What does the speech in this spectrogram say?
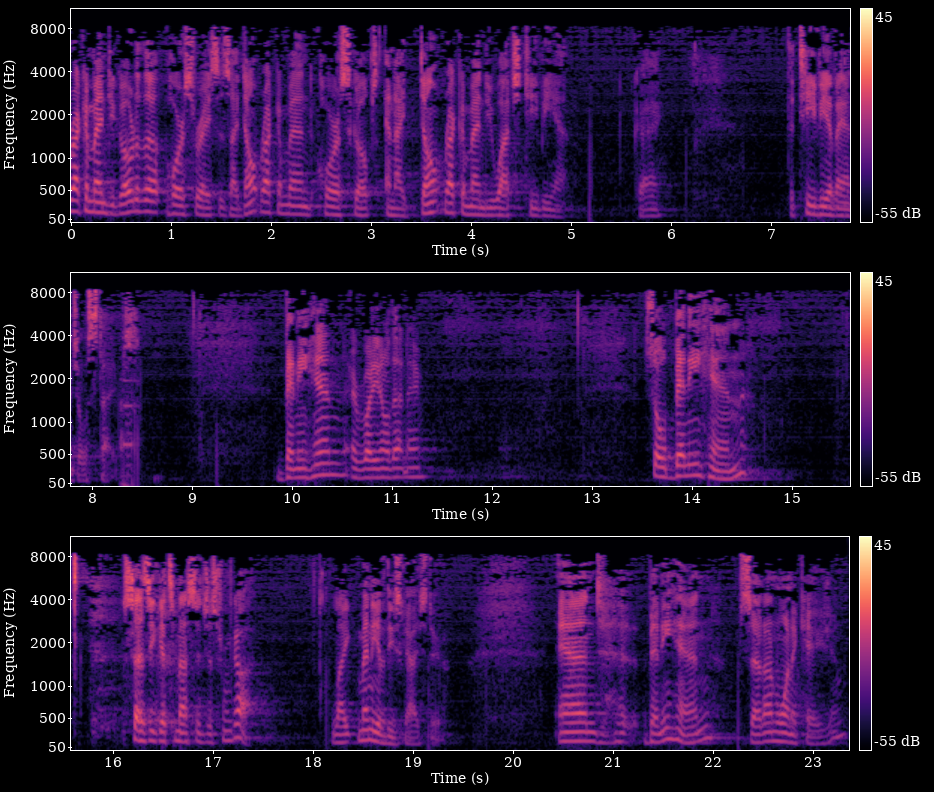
recommend you go to the horse races. I don't recommend horoscopes, and I don't recommend you watch TBN. Okay? The TV evangelist types. Benny Hinn, everybody know that name? So Benny Hinn says he gets messages from God, like many of these guys do. And Benny Hinn said on one occasion,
